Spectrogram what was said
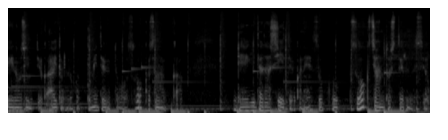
芸能人っていうかアイドルの子って見てるとすごくなんか礼儀正しいというかねすごくすごくちゃんとしてるんですよ。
